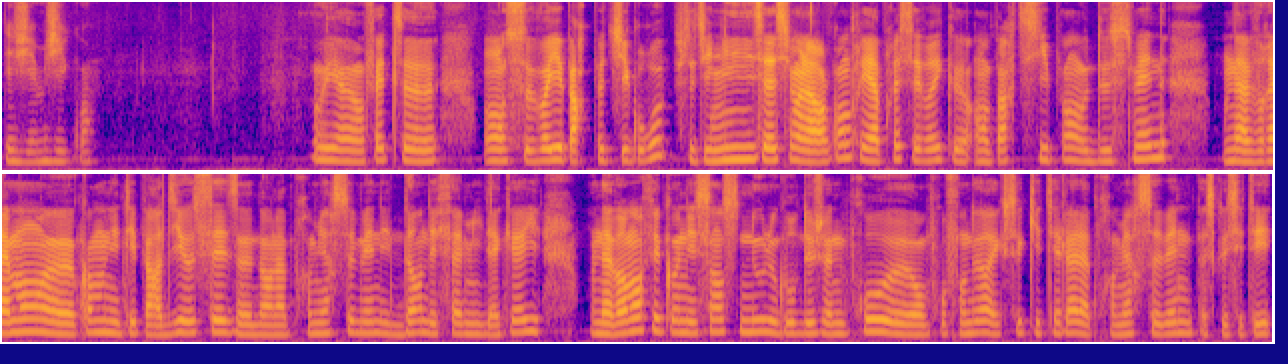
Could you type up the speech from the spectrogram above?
des JMJ. Quoi. Oui, en fait, on se voyait par petits groupes. C'était une initiation à la rencontre. Et après, c'est vrai qu'en participant aux deux semaines, on a vraiment, euh, comme on était par diocèse dans la première semaine et dans des familles d'accueil, on a vraiment fait connaissance, nous, le groupe de jeunes pros, euh, en profondeur avec ceux qui étaient là la première semaine, parce que c'était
